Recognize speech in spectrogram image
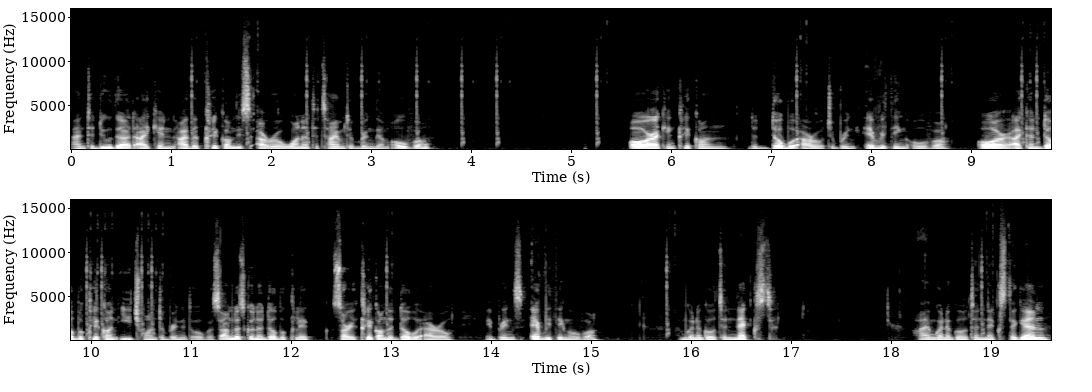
And to do that, I can either click on this arrow one at a time to bring them over, or I can click on the double arrow to bring everything over, or I can double click on each one to bring it over. So I'm just going to double click, sorry, click on the double arrow. It brings everything over. I'm going to go to next. I'm going to go to next again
